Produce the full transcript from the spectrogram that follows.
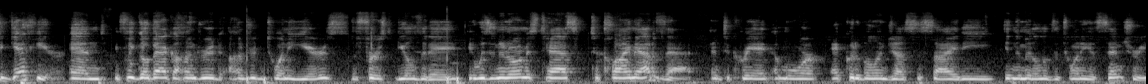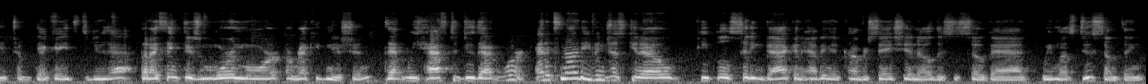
to get here. And if we go back 100, 120 years, the first Gilded Age, it was an enormous task to climb out of that and to create a more equitable and just society in the middle of the 20th century. It took decades to do that. But I think there's more and more a recognition that we have to do that work. And it's not even just, you know, people sitting back and having a conversation, oh, this is so bad, we must do something.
